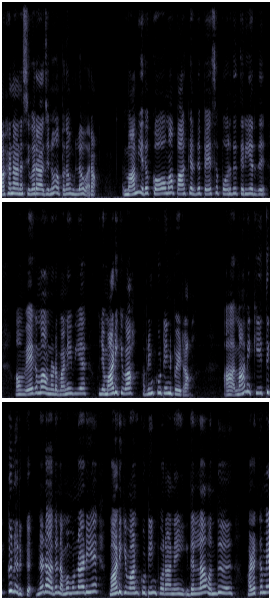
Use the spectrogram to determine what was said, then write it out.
மகனான சிவராஜனும் அப்போ தான் உள்ளே வரான். அந்த மாமி ஏதோ கோவமாக பார்க்கறது பேச போகிறது தெரியறது. அவன் வேகமாக அவனோட மனைவியை கொஞ்சம் மாடிக்கு வா அப்படின்னு கூட்டின்னு போயிடுறான். மாமிக்கு திக்குன்னு இருக்குது என்னடா அது? நம்ம முன்னாடியே மாடிக்கு வான்னு கூட்டின்னு போகிறானே இதெல்லாம் வந்து வழக்கமே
